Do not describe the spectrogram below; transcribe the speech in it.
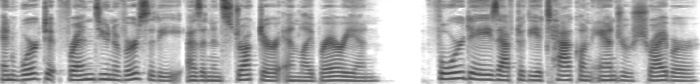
and worked at Friends University as an instructor and librarian. Four days after the attack on Andrew Schreiber,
